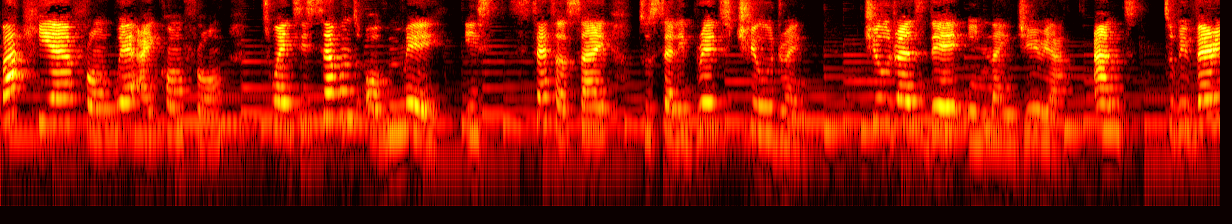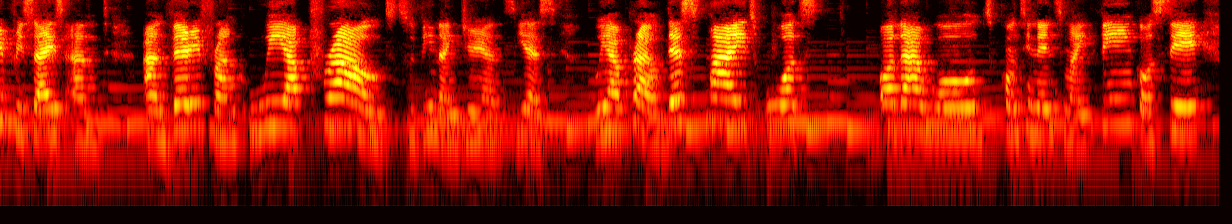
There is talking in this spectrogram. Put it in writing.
back here from where I come from, 27th of May is set aside to celebrate children, Children's Day in Nigeria. And to be very precise and and very frank, we are proud to be Nigerians. Yes, we are proud, despite what other world continents might think or say,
